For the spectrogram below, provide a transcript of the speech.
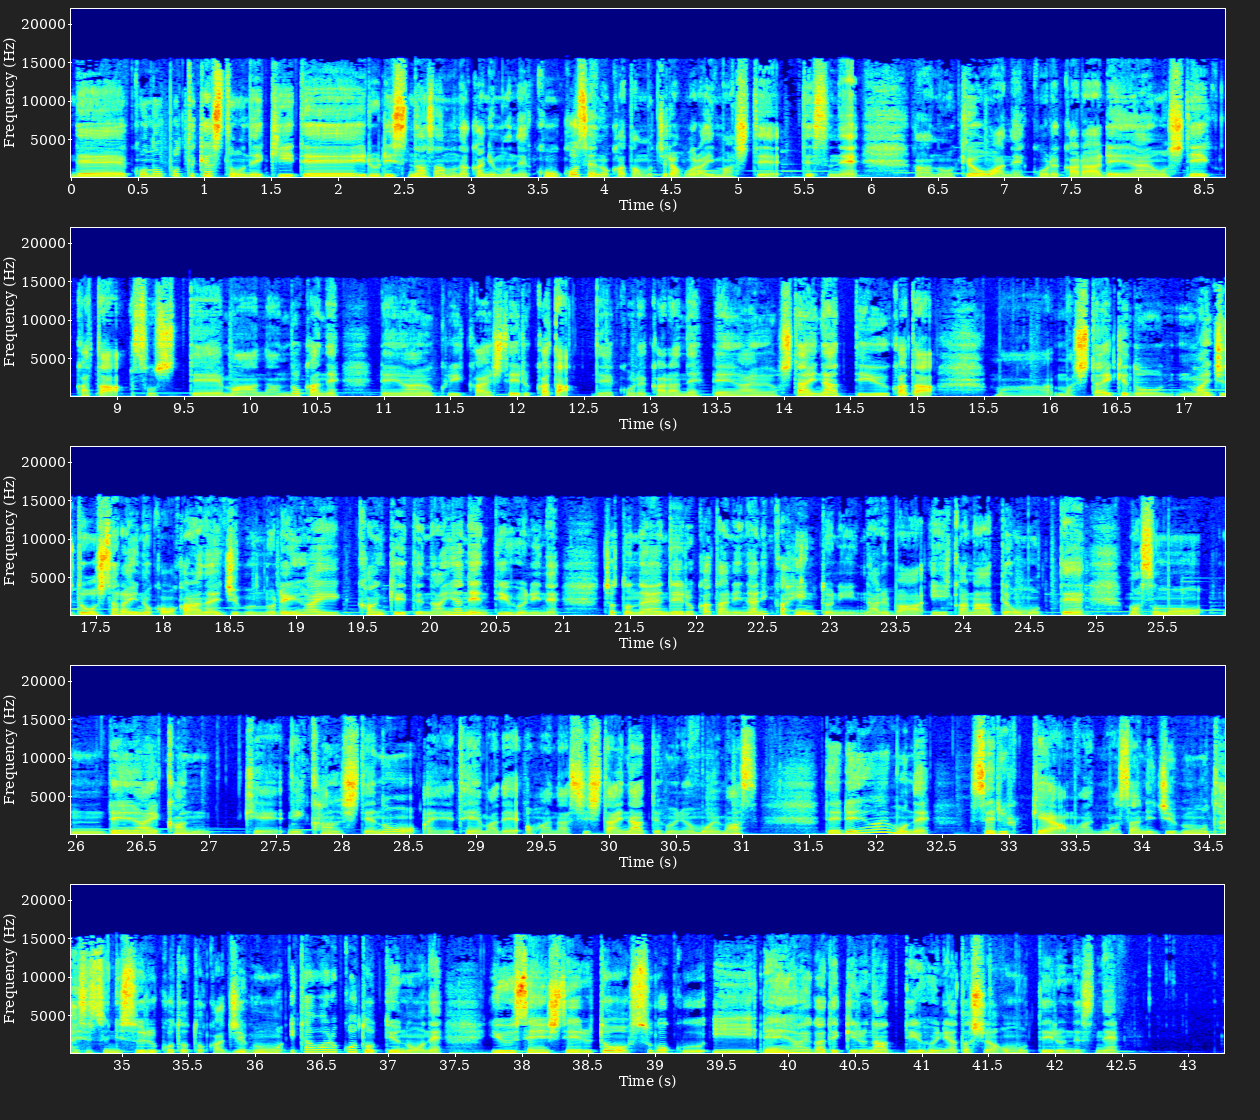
で、このポッドキャストをね、聞いているリスナーさんの中にもね、高校生の方もちらほらいましてですね、あの、今日はね、これから恋愛をしていく方、そしてまあ何度かね、恋愛を繰り返している方、で、これからね、恋愛をしたいなっていう方、まあ、まあしたいけど、毎日どうしたらいいのかわからない自分の恋愛関係ってなんやねんっていうふうにね、ちょっと悩んでいる方に何かヒントになればいいかなって思って、まあその、うん、恋愛関係に関しての、えー、テーマでお話ししたいなっていうふうに思います。で、恋愛もね、セルフケア、まあ、まさに自分を大切にすることとか、自分をいたわることっていうのをね、優先していると、すごくいい恋愛ができるなっていうふうに私は思っているんですね。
